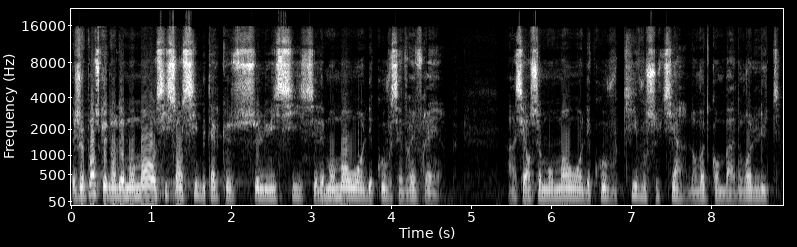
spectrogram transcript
Et je pense que dans des moments aussi sensibles tels que celui-ci, c'est les moments où on découvre ses vrais frères. Hein, c'est en ce moment où on découvre qui vous soutient dans votre combat, dans votre lutte.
